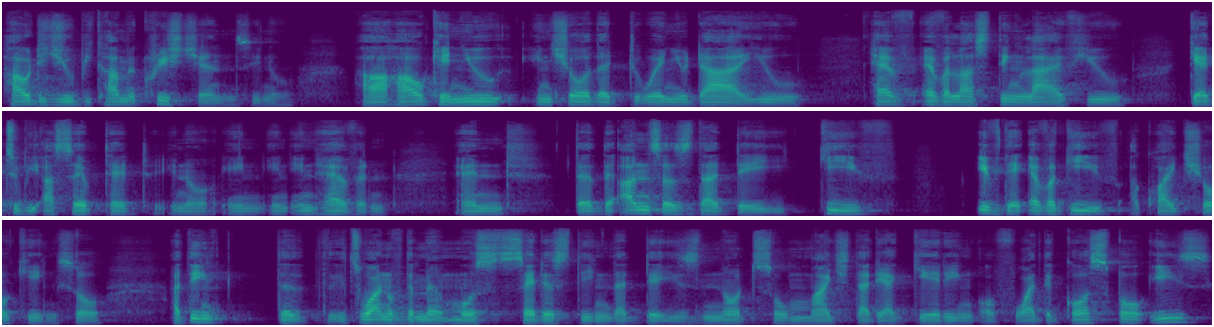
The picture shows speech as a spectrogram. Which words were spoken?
how did you become a Christian? You know, how, how can you ensure that when you die, you have everlasting life, you get to be accepted, you know, in, in, in heaven? And the, the answers that they give, if they ever give, are quite shocking. So I think that it's one of the most saddest thing that there is not so much that they are getting of what the gospel is,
